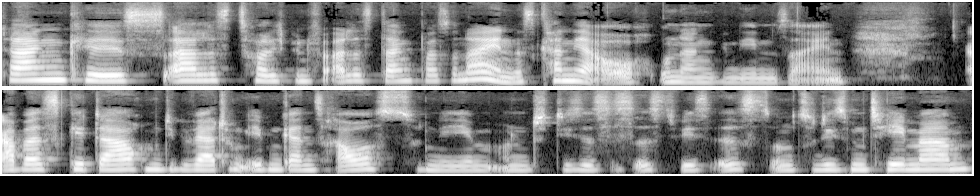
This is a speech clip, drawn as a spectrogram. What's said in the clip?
danke, ist alles toll, ich bin für alles dankbar. So nein, das kann ja auch unangenehm sein. Aber es geht darum, die Bewertung eben ganz rauszunehmen und dieses Es ist, wie es ist und zu diesem Thema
